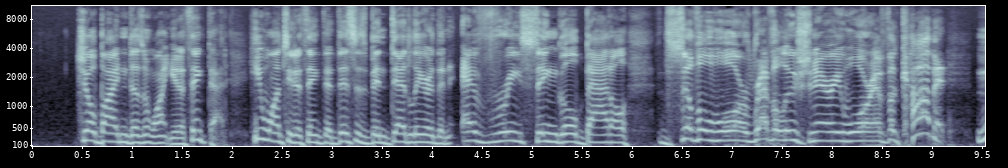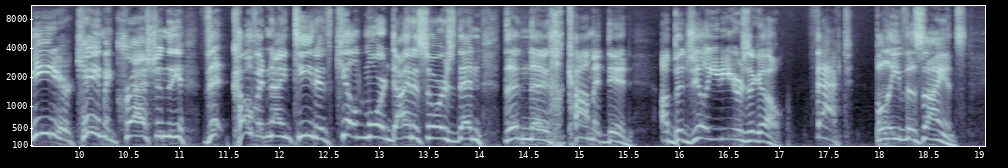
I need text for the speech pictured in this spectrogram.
Joe Biden doesn't want you to think that. He wants you to think that this has been deadlier than every single battle, Civil War, Revolutionary War. If a comet meteor came and crashed in the that COVID-19 has killed more dinosaurs than than the comet did a bajillion years ago. Fact. Believe the science.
